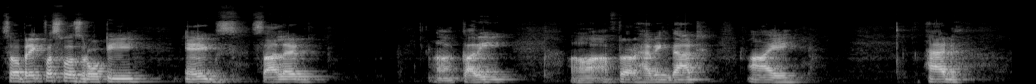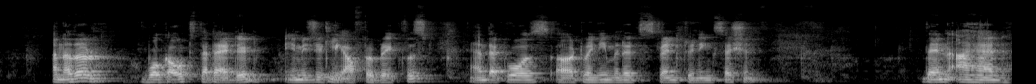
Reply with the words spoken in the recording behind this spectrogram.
So breakfast was roti, eggs, salad, uh, curry. Uh, after having that, I had another workout that I did immediately after breakfast, and that was a 20 minute strength training session. Then I had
